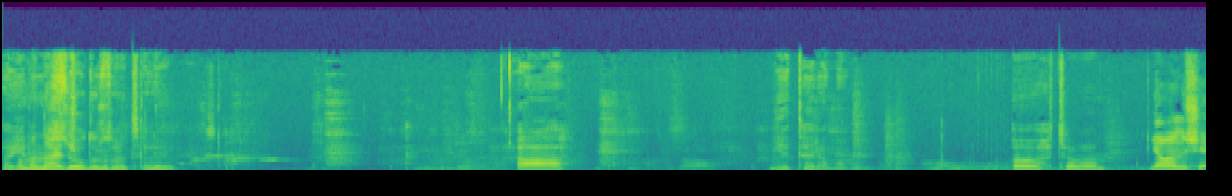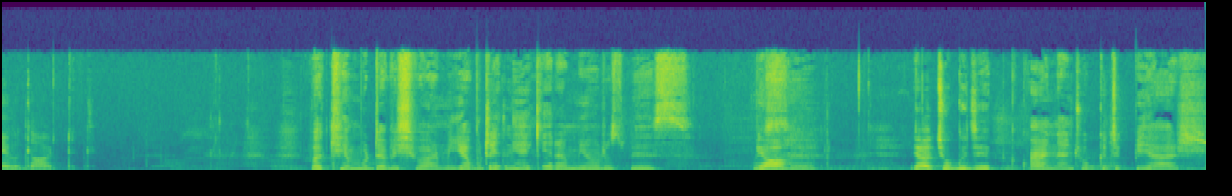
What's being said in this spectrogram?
Hayır, Ama nerede olduğunu uzakta. hatırlıyor. Aa. Yeter ama. Ah tamam. Yanlış evi gördük. Bakayım burada bir şey var mı? Ya buraya niye giremiyoruz biz? Ya Neyse. ya çok gıcık. Aynen çok gıcık bir yer.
